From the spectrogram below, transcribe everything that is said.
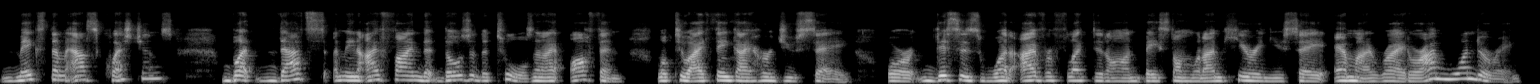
makes them ask questions. but that's i mean i find that those are the tools and i often look to i think i heard you say or this is what i've reflected on based on what i'm hearing you say am i right? Or i'm wondering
